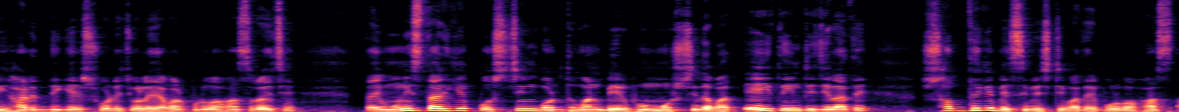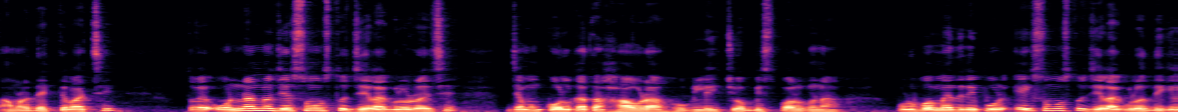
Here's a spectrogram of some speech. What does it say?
বিহারের দিকে সরে চলে যাওয়ার পূর্বাভাস রয়েছে। তাই উনিশ তারিখে পশ্চিম বর্ধমান, বীরভূম, মুর্শিদাবাদ এই তিনটি জেলাতে সবথেকে বেশি বৃষ্টিপাতের পূর্বাভাস আমরা দেখতে পাচ্ছি। তবে অন্যান্য যে সমস্ত জেলাগুলো রয়েছে, যেমন কলকাতা, হাওড়া, হুগলি, চব্বিশ পরগনা, পূর্ব মেদিনীপুর, এই সমস্ত জেলাগুলোর দিকে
